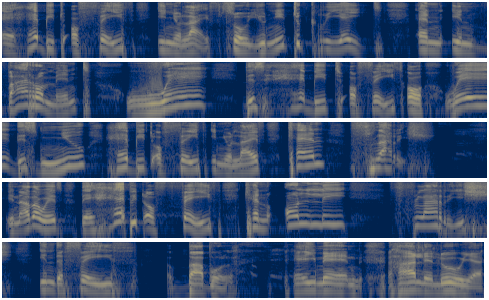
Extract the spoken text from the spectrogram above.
a habit of faith in your life. So you need to create an environment where this habit of faith or where this new habit of faith in your life can flourish. In other words, the habit of faith can only flourish in the faith bubble. Amen. Hallelujah.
